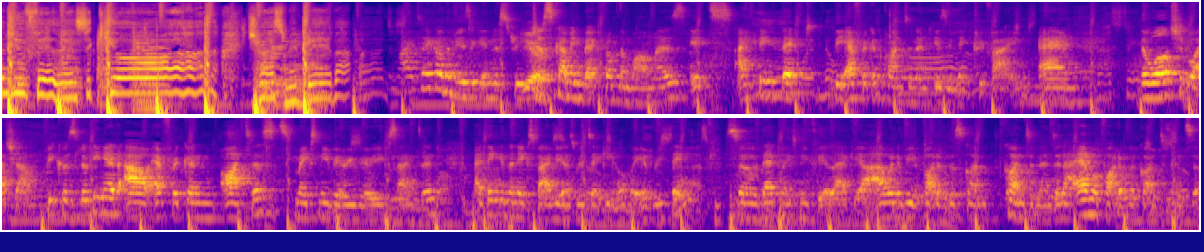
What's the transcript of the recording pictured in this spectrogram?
feel insecure. Trust me, babe. My take on the music industry, Yeah. just coming back from the MAMAs, it's I think that the African continent is electrifying and the world should watch out because looking at our African artists makes me very, very excited. I think in the next five years we're taking over everything. So that makes me feel like, yeah, I want to be a part of this con- continent and I am a part of the continent, so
